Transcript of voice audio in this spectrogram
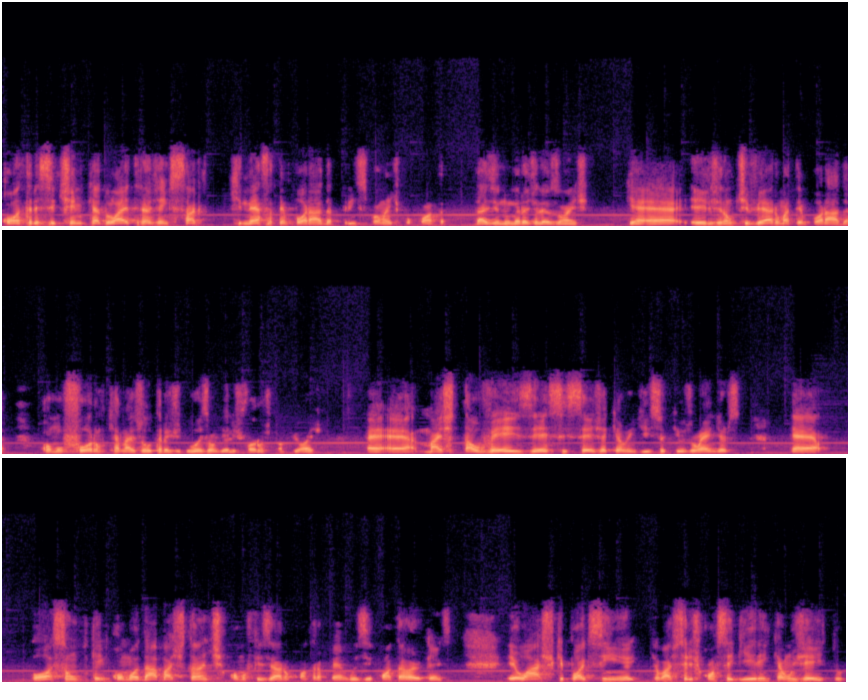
contra esse time que é do Lightning. A gente sabe que nessa temporada, principalmente por conta das inúmeras lesões, que é, eles não tiveram uma temporada como foram que é nas outras duas, onde eles foram os campeões. É, é, mas talvez esse seja que é um indício que os Rangers é, possam incomodar bastante, como fizeram contra Penguins e contra Hurricanes. Eu acho que pode sim, eu acho que se eles conseguirem, que é um jeito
